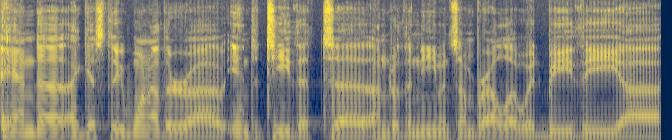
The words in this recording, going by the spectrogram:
And uh, I guess the one other uh, entity that uh, under the Niemann's umbrella would be the, uh,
